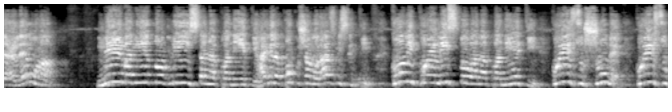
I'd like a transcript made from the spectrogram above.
يَعْلَمُهَا Nema nijednog lista na planeti. Hajde da pokušamo razmisliti koliko je listova na planeti, koje su šume, koje su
